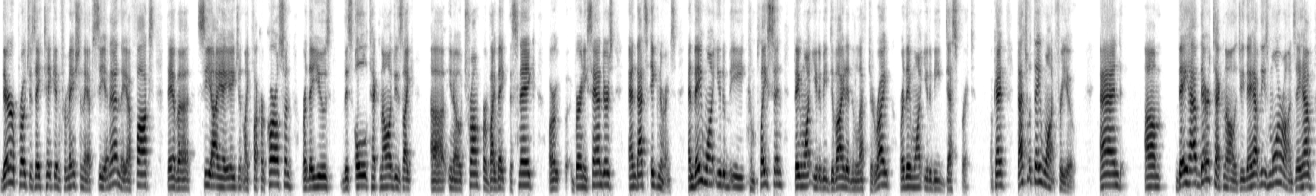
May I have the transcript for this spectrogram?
their approach is they take information. They have CNN, they have Fox, they have a CIA agent like Fucker Carlson, or they use this old technologies like, uh, you know, Trump or Vivek the Snake or Bernie Sanders. And that's ignorance. And they want you to be complacent. They want you to be divided and left to right, or they want you to be desperate. Okay. That's what they want for you. And um, they have their technology. They have these morons. They have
